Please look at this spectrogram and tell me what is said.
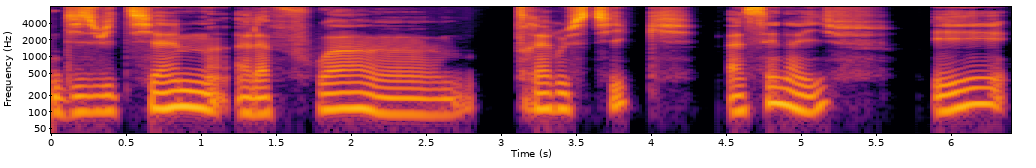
18e à la fois très rustique, assez naïf et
